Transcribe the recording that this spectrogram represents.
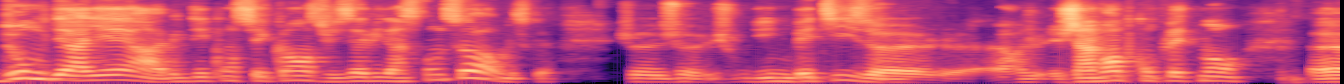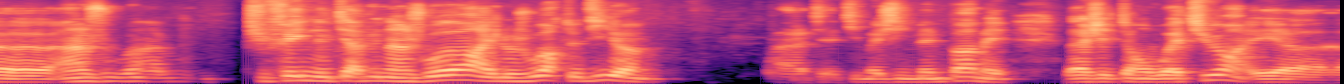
donc derrière, avec des conséquences vis-à-vis d'un sponsor, parce que je, vous dis une bêtise, euh, j'invente complètement, tu fais une interview d'un joueur et le joueur te dit, tu t'imagines même pas, mais là j'étais en voiture et euh,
